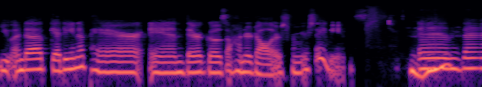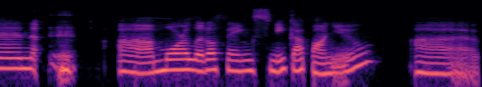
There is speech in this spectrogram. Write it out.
You end up getting a pair and there goes a hundred dollars from your savings. Mm-hmm. And then uh, more little things sneak up on you. Uh,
